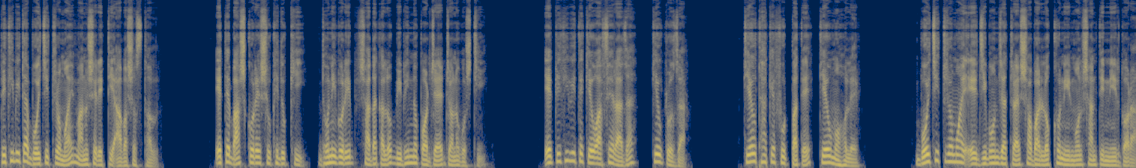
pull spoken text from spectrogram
পৃথিবীটা বৈচিত্র্যময় মানুষের একটি আবাসস্থল। এতে বাস করে সুখী দুঃখী ধনী গরিব, সাদাকালো বিভিন্ন পর্যায়ের জনগোষ্ঠী। এ পৃথিবীতে কেউ আছে রাজা, কেউ প্রজা। কেউ থাকে ফুটপাতে, কেউ মহলে। বৈচিত্র্যময় এই জীবনযাত্রায় সবার লক্ষ্য নির্মল শান্তির নির্গড়া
